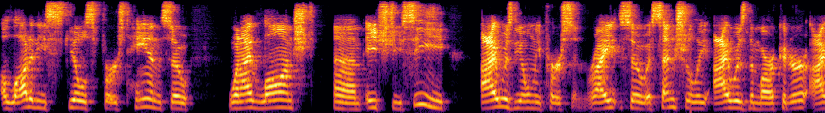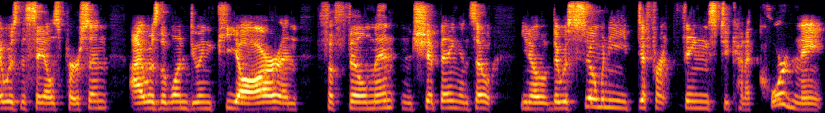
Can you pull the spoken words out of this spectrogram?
a lot of these skills firsthand, so when I launched um, HGC, I was the only person, right? So essentially, I was the marketer, I was the salesperson, I was the one doing PR and fulfillment and shipping. And so, you know, there was so many different things to kind of coordinate.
